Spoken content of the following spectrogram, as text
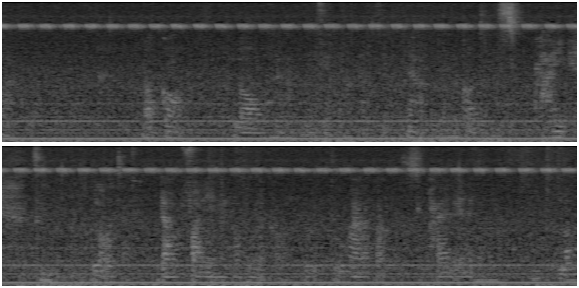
ว่า เราก็ลองนะครับเป็นเสียงนะครับแล้วก็สไพรส์ซึ่งเราจะดับไฟนะครับผมแล้วก็เปิดตู้มาแล้วก็สไพรส์เลยนะครับลอง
